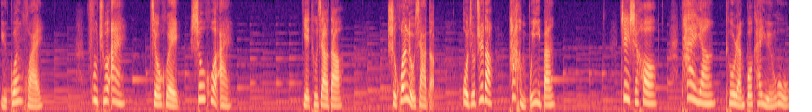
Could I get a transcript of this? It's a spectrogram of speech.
与关怀，付出爱，就会收获爱。”野兔叫道：“是獾留下的，我就知道它很不一般。”这时候，太阳突然拨开云雾，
